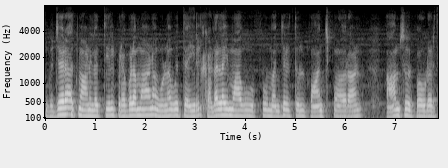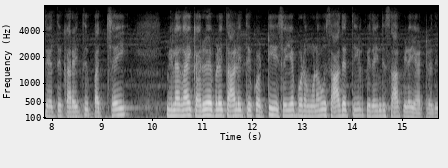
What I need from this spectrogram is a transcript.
குஜராத் மாநிலத்தில் பிரபலமான உணவு தயிர் கடலை மாவு உப்பு மஞ்சள் தூள் பாஞ்ச் போரான் ஆம்சூர் பவுடர் சேர்த்து கரைத்து பச்சை மிளகாய் கருவேப்பிலை தாளித்து கொட்டி செய்யப்படும் உணவு சாதத்தில் பிதைந்து சாப்பிட ஏற்றது.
